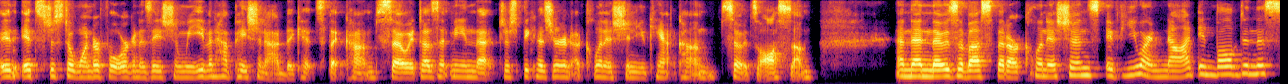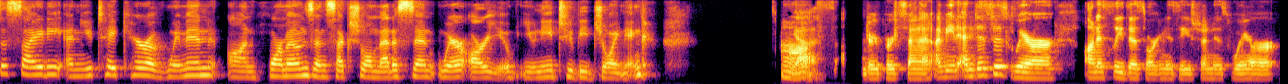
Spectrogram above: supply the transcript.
it, it's just a wonderful organization. We even have patient advocates that come. So it doesn't mean that just because you're a clinician, you can't come. So it's awesome. And then those of us that are clinicians, if you are not involved in this society and you take care of women on hormones and sexual medicine, where are you? You need to be joining. Uh, yes, 100%. I mean, and this is where, honestly, this organization is where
